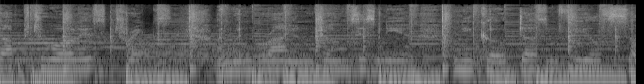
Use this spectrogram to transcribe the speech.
Up to all his tricks. And when Brian Jones is near, Nico doesn't feel so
